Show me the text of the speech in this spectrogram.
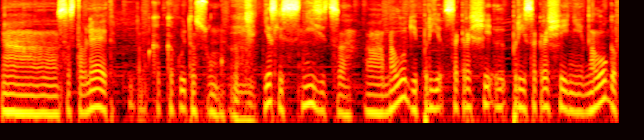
э, составляет там, какую-то сумму. Если снизятся а, налоги при, сокращи- при сокращении налогов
